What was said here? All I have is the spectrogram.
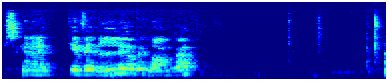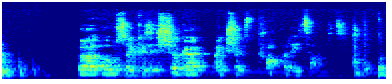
just going to give it a little bit longer. But also because it's sugar, make sure it's properly tight.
